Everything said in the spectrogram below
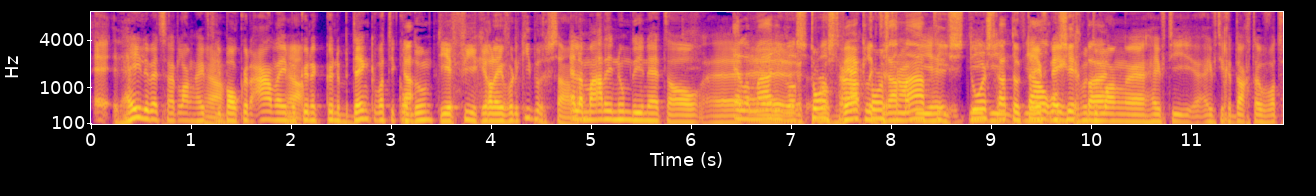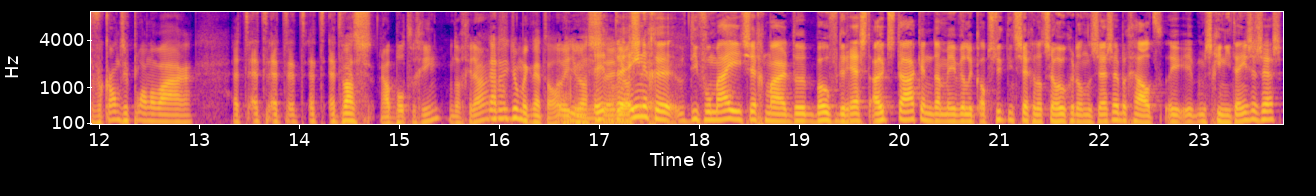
de hele wedstrijd lang heeft Ja. hij die bal kunnen aannemen, Ja. kunnen, kunnen bedenken wat hij kon Ja. doen. Die heeft vier keer alleen voor de keeper gestaan. El Amadi noemde je net al. eh, El Amadi eh, was- werkelijk die- dramatisch. die- die- die totaal heeft 90 minuten onzichtbaar. lang eh, heeft hij heeft hij gedacht over wat zijn vakantieplannen waren. Het, het, het, het, het, het was... Nou, Bottegien, wat dacht je daar? Ja, dat noem ik net al. Oh, Die was, De, eh, de was- enige die voor mij zeg maar de, boven de rest uitstaken, en daarmee wil ik absoluut niet zeggen dat ze hoger dan de 6 hebben gehaald, eh, eh, misschien niet eens een 6.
